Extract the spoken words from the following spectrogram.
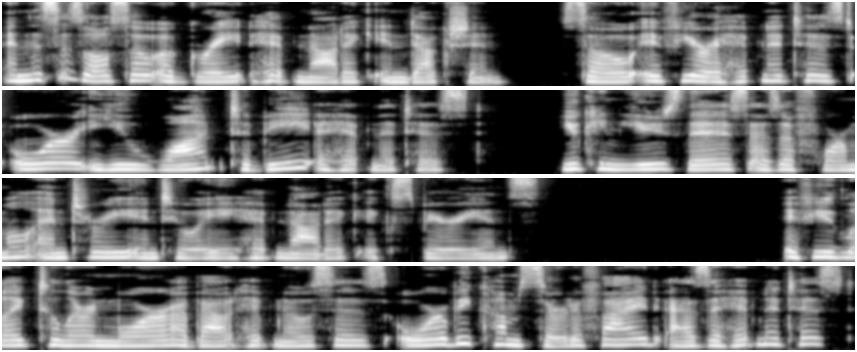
And this is also a great hypnotic induction. So if you're a hypnotist or you want to be a hypnotist, you can use this as a formal entry into a hypnotic experience. If you'd like to learn more about hypnosis or become certified as a hypnotist,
